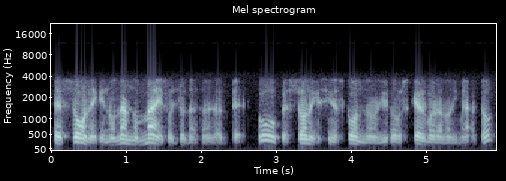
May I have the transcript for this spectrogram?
persone che non hanno mai soggiornato nell'albergo, persone che si nascondono dietro lo schermo dell'anonimato,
